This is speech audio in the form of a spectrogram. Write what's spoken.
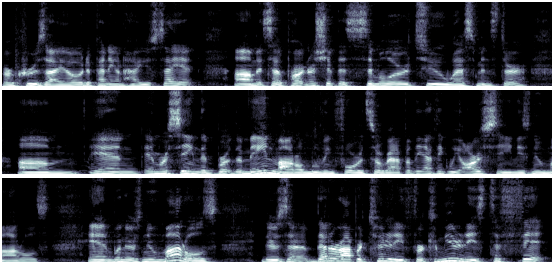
or Cruz.io, depending on how you say it. Um, it's a partnership that's similar to Westminster. Um, and and we're seeing the the main model moving forward so rapidly. I think we are seeing these new models, and when there's new models, there's a better opportunity for communities to fit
